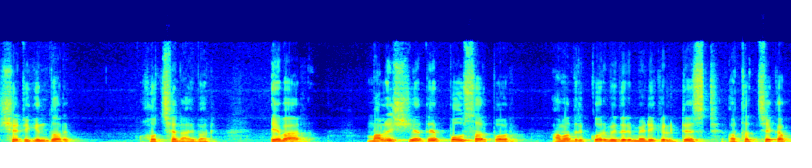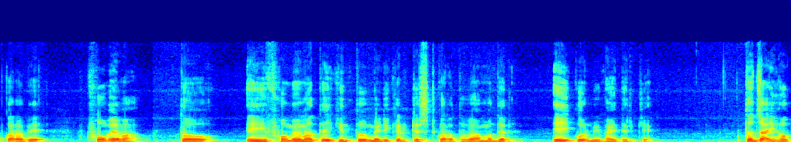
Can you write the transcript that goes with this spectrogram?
সেটি কিন্তু আর হচ্ছে না এবার। এবার মালয়েশিয়াতে পৌঁছার পর আমাদের কর্মীদের মেডিকেল টেস্ট অর্থাৎ চেক করাবে ফোমেমা। তো এই ফোমেমাতেই কিন্তু মেডিকেল টেস্ট করাতে হবে আমাদের এই কর্মী ভাইদেরকে। তো যাই হোক,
